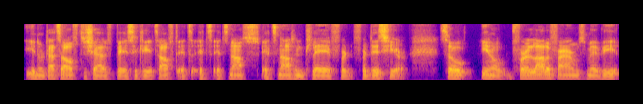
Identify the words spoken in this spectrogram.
you know that's off the shelf basically. It's off it's it's it's not it's not in play for for this year. So you know for a lot of farms maybe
